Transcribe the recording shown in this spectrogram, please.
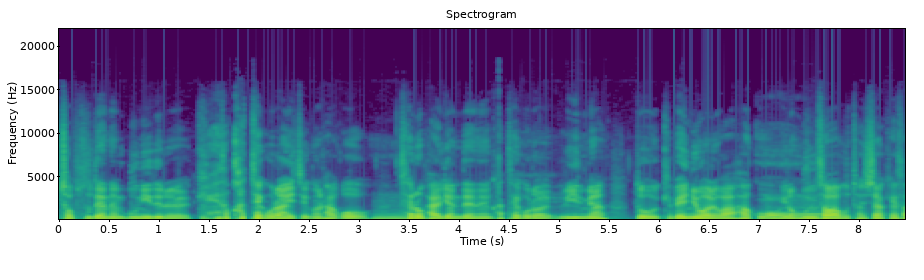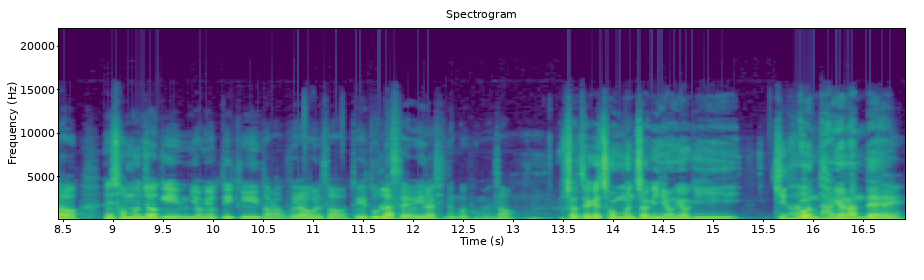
접수되는 문의들을 계속 categorizing을 하고 음. 새로 발견되는 카테고리면 또 이렇게 매뉴얼화하고 어. 이런 문서화부터 시작해서 전문적인 영역들이더라고요. 그래서 되게 놀랐어요. 일하시는 걸 보면서. 저 되게 전문적인 영역이 긴 하죠. 건 당연한데 네.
